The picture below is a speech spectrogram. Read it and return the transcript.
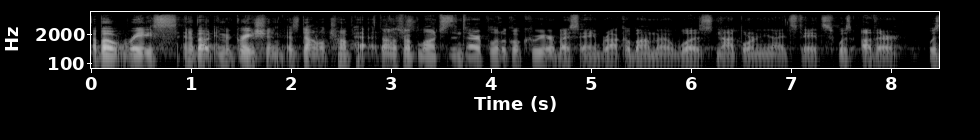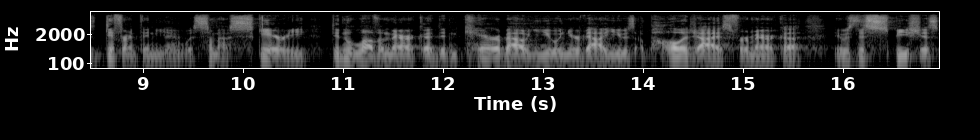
about race and about immigration as Donald Trump had. Donald Trump launched his entire political career by saying Barack Obama was not born in the United States, was other, was different than you, yeah. was somehow scary, didn't love America, didn't care about you and your values, apologized for America. It was this specious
